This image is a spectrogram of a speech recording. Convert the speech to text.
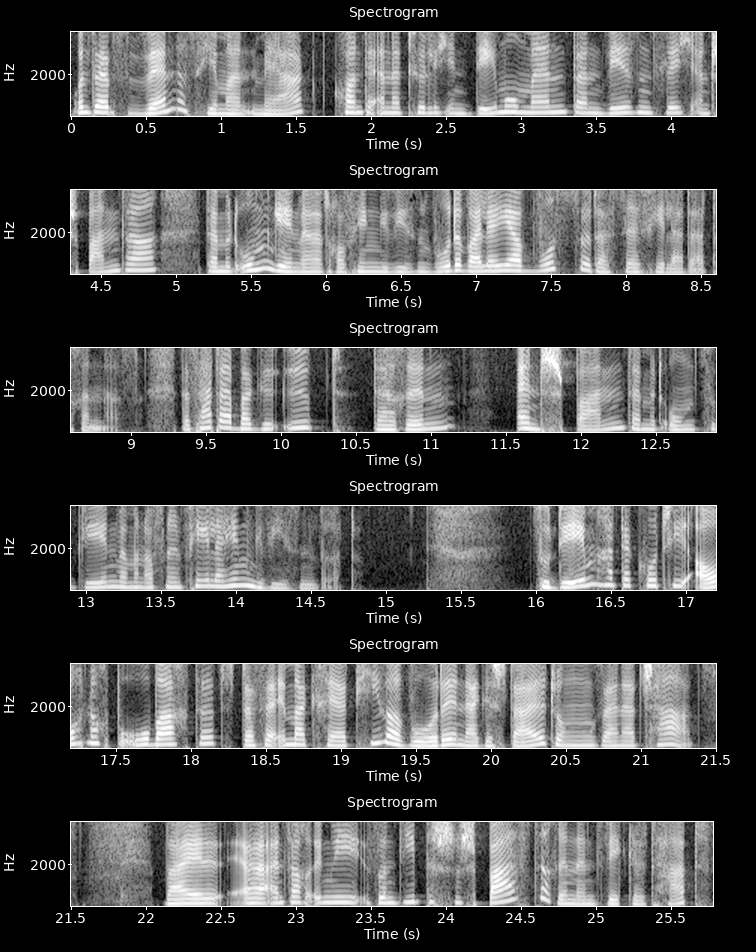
Und selbst wenn es jemand merkt, konnte er natürlich in dem Moment dann wesentlich entspannter damit umgehen, wenn er darauf hingewiesen wurde, weil er ja wusste, dass der Fehler da drin ist. Das hat er aber geübt darin, entspannt damit umzugehen, wenn man auf einen Fehler hingewiesen wird. Zudem hat der Coachie auch noch beobachtet, dass er immer kreativer wurde in der Gestaltung seiner Charts weil er einfach irgendwie so einen diebischen Spaß darin entwickelt hat,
